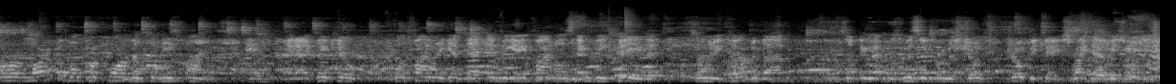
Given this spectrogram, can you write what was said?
a remarkable performance in these finals. and I think he'll he'll finally get that NBA Finals MVP that so many talked about, something that was missing from his tro- trophy case. Right now, he's released.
